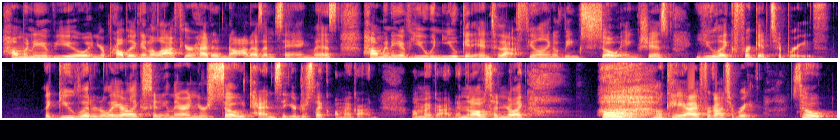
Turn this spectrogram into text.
How many of you, and you're probably gonna laugh your head and nod as I'm saying this, how many of you, when you get into that feeling of being so anxious, you like forget to breathe? Like you literally are like sitting there and you're so tense that you're just like, oh my God, oh my God. And then all of a sudden you're like, oh, okay, I forgot to breathe. So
